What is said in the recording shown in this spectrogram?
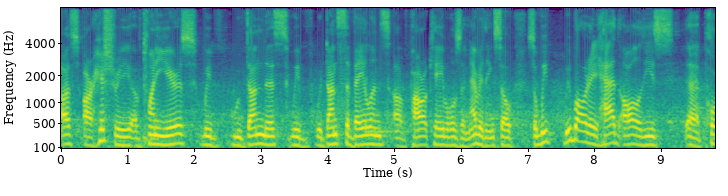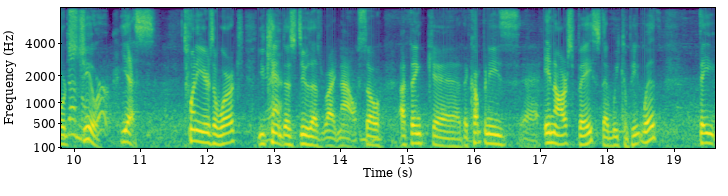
us our history of 20 years we've we've done this we've we've done surveillance of power cables and everything so so we we've, already had all of these uh, ports geo yes 20 years of work you can't just do that right now so i think uh, the companies uh, in our space that we compete with they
